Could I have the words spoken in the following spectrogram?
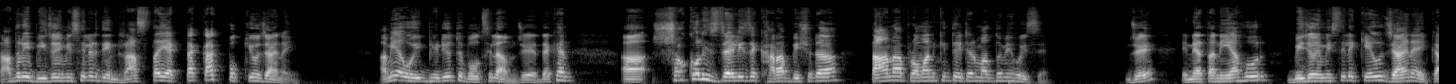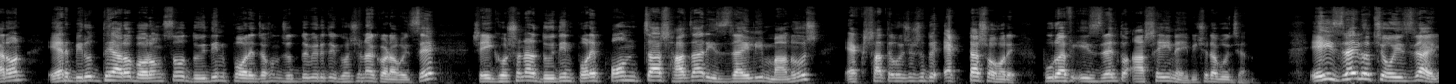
তাদের এই বিজয় মিছিলের দিন রাস্তায় একটা কাক পক্ষেও যায় নাই। আমি ওই ভিডিওতে বলছিলাম যে, দেখেন সকল ইসরায়েলি যে খারাপ বিষয়টা, তা না প্রমাণ কিন্তু এটার মাধ্যমে হয়েছে যে নেতানিয়াহুর বিজয় মিছিলে কেউ যায় নাই। কারণ, এর বিরুদ্ধে আরও বরংস দুই দিন পরে যখন যুদ্ধবিরতি ঘোষণা করা হয়েছে সেই ঘোষণার দুই দিন পরে পঞ্চাশ হাজার ইসরায়েলি মানুষ একসাথে হয়েছে শুধু একটা শহরে। পুরো ইসরায়েল তো আসেই নাই, বিষয়টা বুঝছেন? এই ইসরায়েল হচ্ছে ওই ইসরায়েল,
